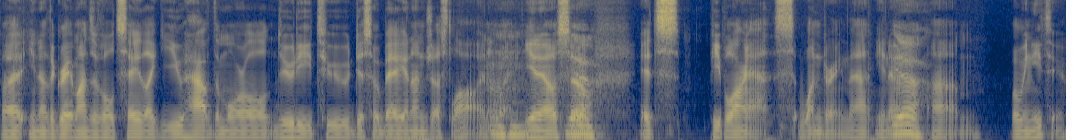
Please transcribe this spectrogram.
But you know, the great minds of old say like you have the moral duty to disobey an unjust law in a way. Mhm. You know, so yeah. it's people aren't as wondering that. You know, Yeah. um, but we need to.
